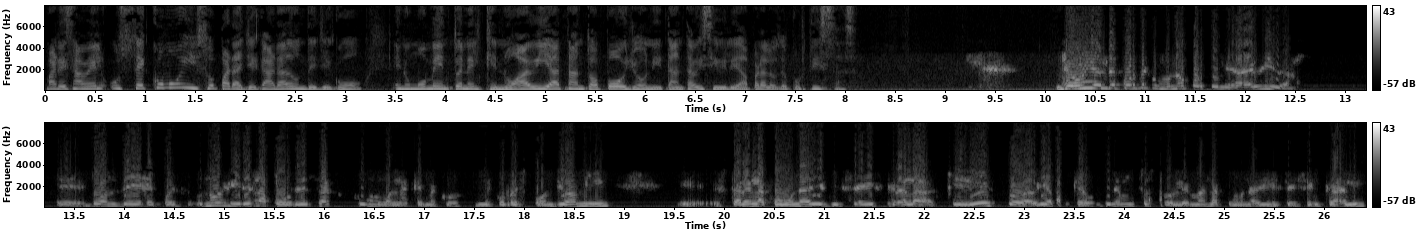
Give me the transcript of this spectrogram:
María Isabel, ¿usted cómo hizo para llegar a donde llegó en un momento en el que no había tanto apoyo ni tanta visibilidad para los deportistas? Yo vi el deporte como una oportunidad de vida, eh, donde pues uno vivir en la pobreza como la que me, co- me correspondió a mí, eh, estar en la comuna 16, que era la que es todavía, porque aún tiene muchos problemas la comuna 16 en Cali,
